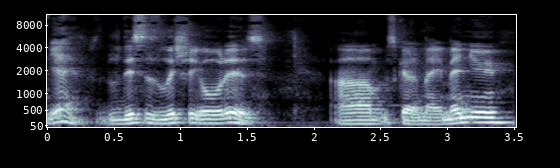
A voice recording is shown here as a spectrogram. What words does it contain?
yeah, this is literally all it is. Um, let's go to main menu.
